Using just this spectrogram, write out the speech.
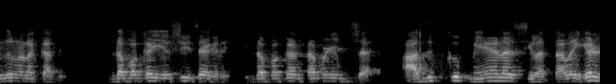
எதுவும் நடக்காது. இந்த பக்கம் எஸ் வி சேகர் இந்த பக்கம் தமிழ் இம்சை. அதுக்கு மேல சில தலைகள்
